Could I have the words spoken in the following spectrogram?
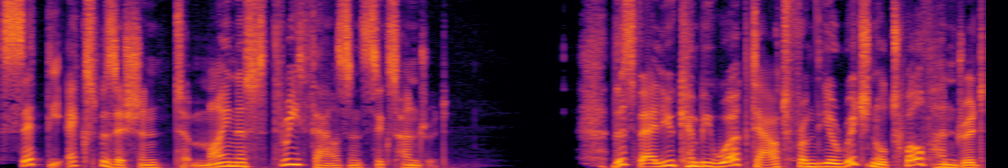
Set the X position to minus 3600. This value can be worked out from the original 1200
